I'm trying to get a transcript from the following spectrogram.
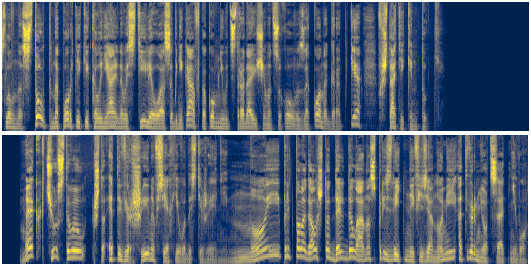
словно столб на портике колониального стиля у особняка в каком-нибудь страдающем от сухого закона городке в штате Кентукки. Мэг чувствовал, что это вершина всех его достижений, но и предполагал, что Дель Делано с презрительной физиономией отвернется от него.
